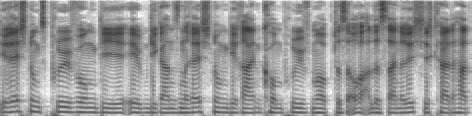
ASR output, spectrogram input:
die Rechnungsprüfung, die eben die ganzen Rechnungen, die reinkommen, prüfen, ob das auch alles seine Richtigkeit hat.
